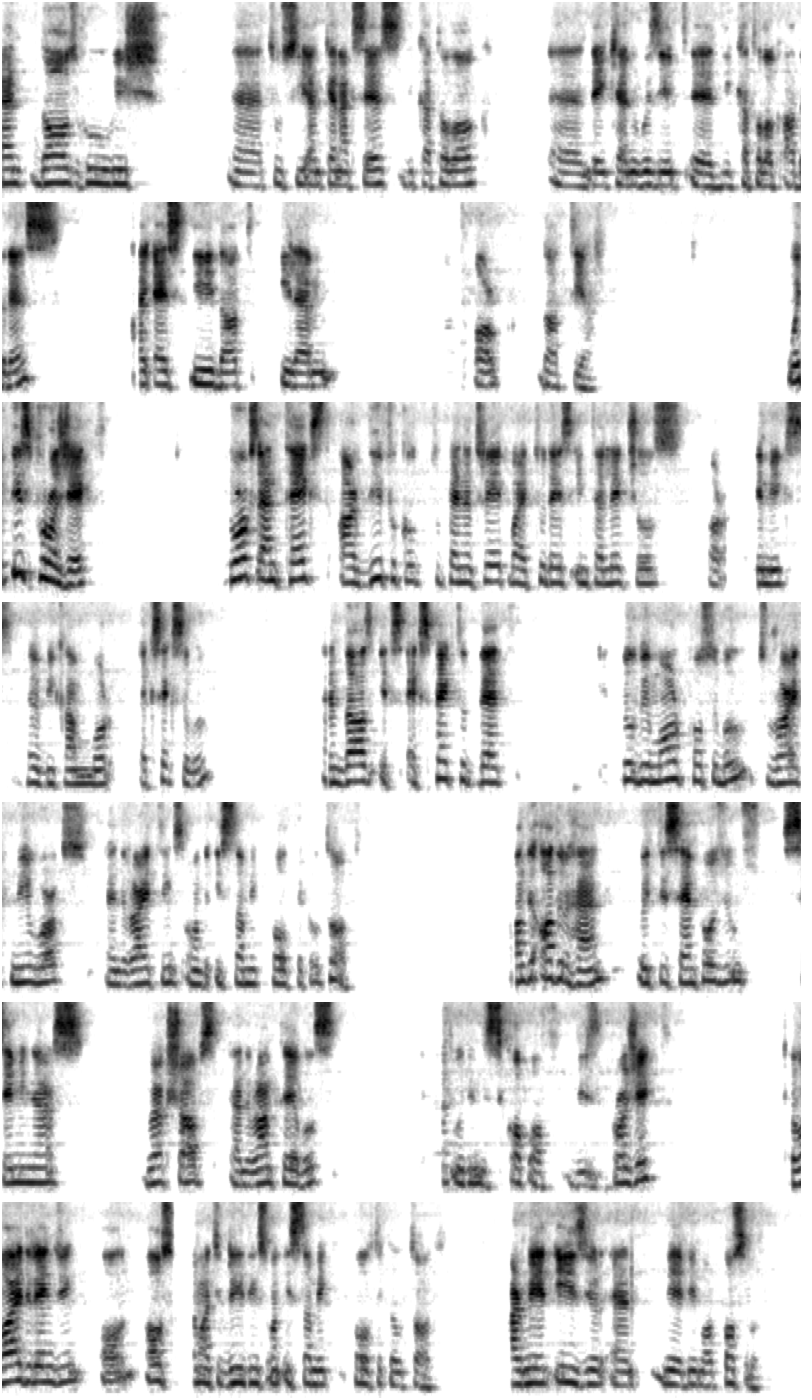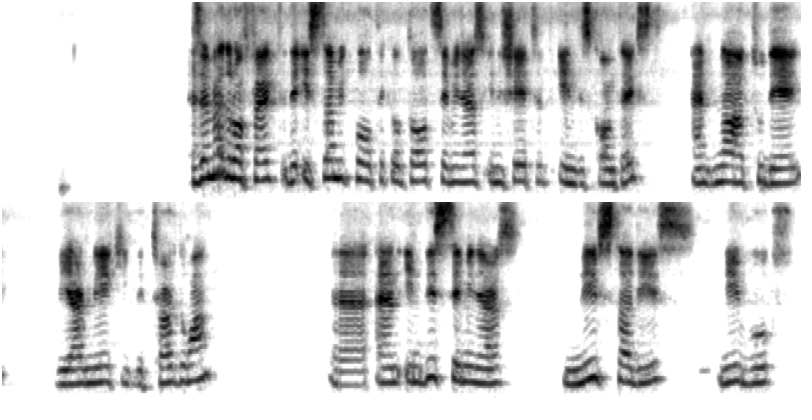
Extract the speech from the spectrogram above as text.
and those who wish to see and can access the catalog. And they can visit uh, the catalog address isd.ilem.org.tr. With this project, the works and texts are difficult to penetrate by today's intellectuals or academics have become more accessible. And thus it's expected that it will be more possible to write new works and writings on the Islamic political thought. On the other hand, with the symposiums, seminars, workshops, and roundtables to be held within the scope of this project, a wide-ranging, also thematic readings on Islamic political thought are made easier and maybe more possible. As a matter of fact, the Islamic political thought seminars initiated in this context, and now today we are making the third one. Uh, and in these seminars, new studies, new books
